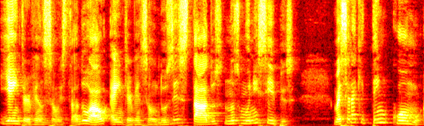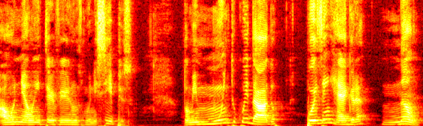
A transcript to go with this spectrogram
e a intervenção estadual é a intervenção dos estados nos municípios. Mas será que tem como a União intervir nos municípios? Tome muito cuidado, pois em regra, não.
